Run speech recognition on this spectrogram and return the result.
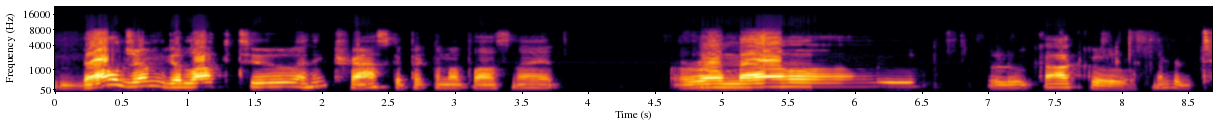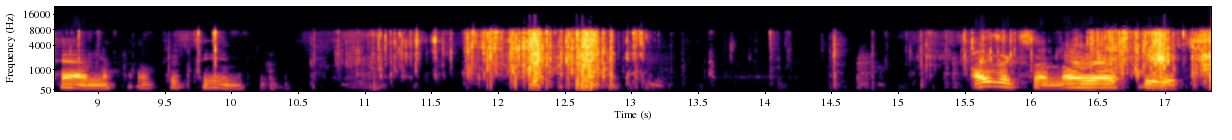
Belgium, good luck to, I think Traska picked them up last night. Romelu Lukaku, number 10 of 15. Isaksson, no roast beef.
